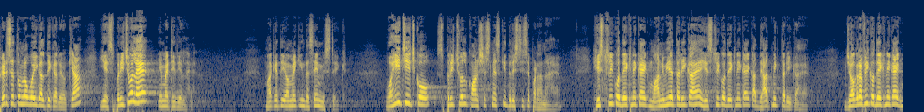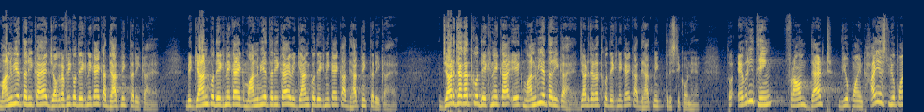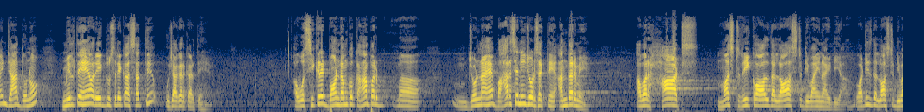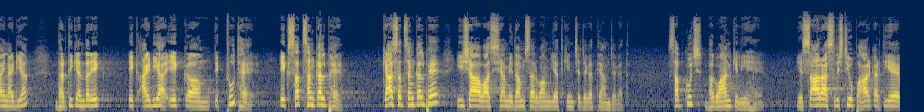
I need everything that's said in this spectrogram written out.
फिर से तुम लोग वही गलती कर रहे हो। क्या? ये स्पिरिचुअल है, ये मेटीरियल है. माँ कहती है मेकिंग द सेम मिस्टेक वही चीज़ को स्पिरिचुअल कॉन्शियसनेस की दृष्टि से पढ़ाना है। हिस्ट्री को देखने का एक मानवीय तरीका है, हिस्ट्री को देखने का एक आध्यात्मिक तरीका है। ज्योग्राफी को देखने का एक मानवीय तरीका है, ज्योग्राफी को देखने का एक आध्यात्मिक तरीका है। विज्ञान को देखने का एक मानवीय तरीका है, विज्ञान को देखने का एक आध्यात्मिक तरीका है। जड़ जगत को देखने का एक मानवीय तरीका है, जड़ जगत को देखने का एक आध्यात्मिक दृष्टिकोण है। तो everything from that viewpoint highest viewpoint जहाँ दोनों मिलते हैं और एक दूसरे का सत्य उजागर करते हैं। और वो सीक्रेट बॉन्ड हमको कहाँ पर जोड़ना है? बाहर से नहीं जोड़ सकते हैं, अंदर में। Our heart must recall the lost divine idea what is the lost divine idea धरती के अंदर एक एक आइडिया एक एक ट्रूथ है, एक सत्संकल्प है। क्या सत्संकल्प है? ईशावास्यम इदम सर्वम यथ किंच जगत्याम जगत। सब कुछ भगवान के लिए है। ये सारा सृष्टि उपहार करती है,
